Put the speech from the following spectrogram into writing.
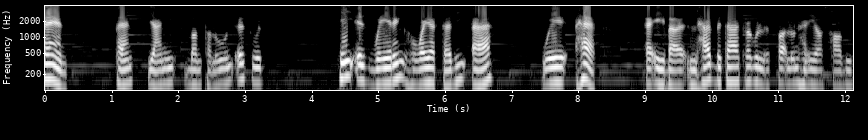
pants. Pants يعني بنطلون أسود. He is wearing هو يرتدي a و hat ايه بقى الهات بتاعت رجل الاطفاء لونها ايه يا اصحابي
